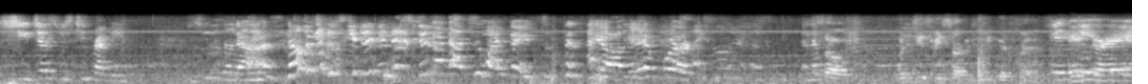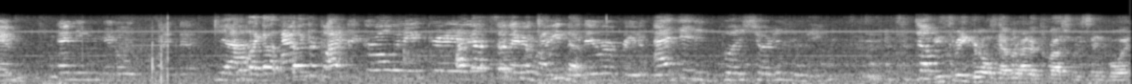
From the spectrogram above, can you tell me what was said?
She just was too preppy. She was ugly. Nah. No, I'm just kidding. She said that to my face to piss me off, and it worked. I called her ugly. And then So, when did you three start becoming good friends? in eighth grade, ending middle, kinda. Yeah. I got I stuck. was a gothic girl in eighth grade. I got stuck so they in were between them. They were afraid of me. I did it, but shorter than me. Have you three girls ever had a crush on the same boy?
